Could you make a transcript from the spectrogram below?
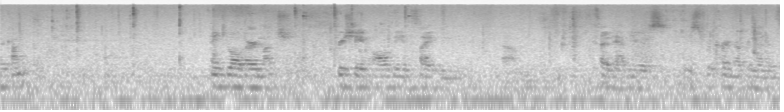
Any? Thank you all very much. Appreciate all the insight and um, excited to have you as as recurring representatives.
